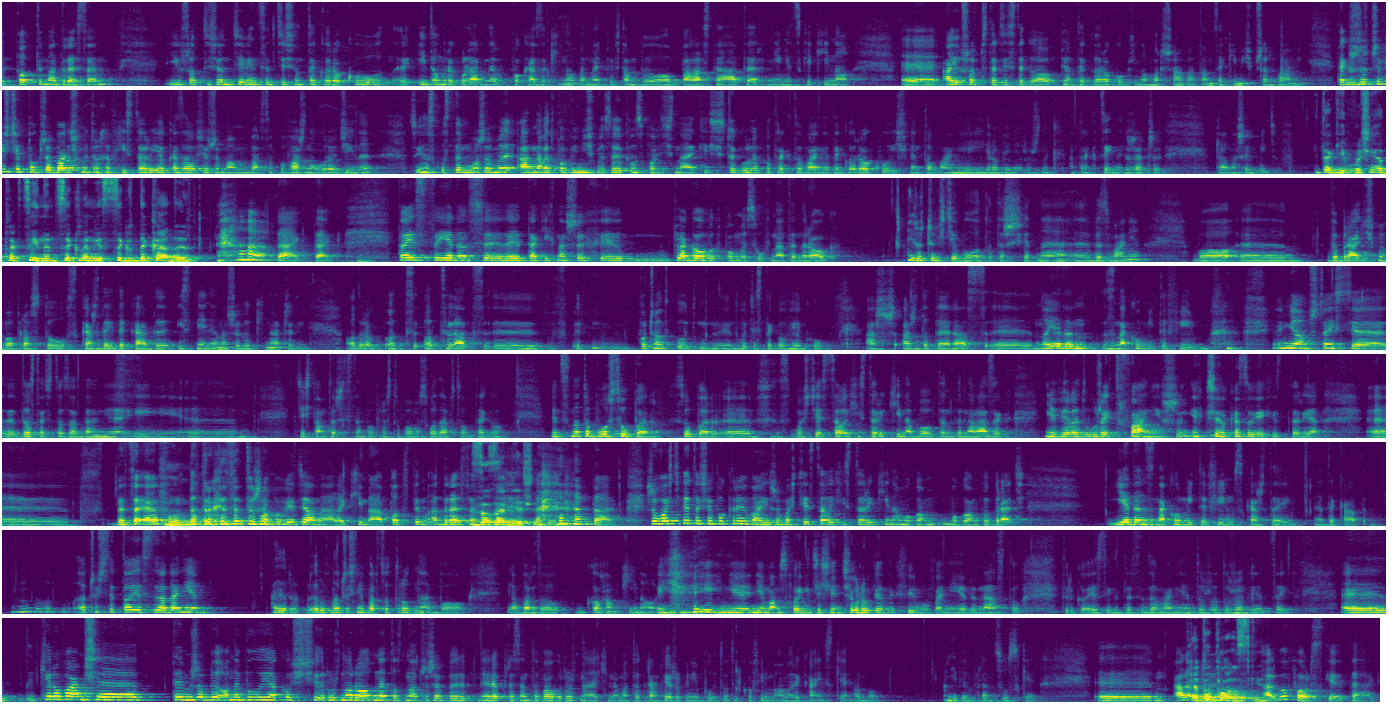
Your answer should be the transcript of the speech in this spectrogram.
y, pod tym adresem. Już od 1910 roku y, idą regularne pokazy kinowe. Najpierw tam było Palace Theater, niemieckie kino, y, a już od 1945 roku kino Warszawa, tam z jakimiś przerwami. Także rzeczywiście pogrzebaliśmy trochę w historii i okazało się, że mamy bardzo poważne urodziny. W związku z tym możemy, a nawet powinniśmy sobie pozwolić na jakieś szczególne potraktowanie tego roku i świętowanie i robienie różnych atrakcyjnych rzeczy dla naszych widzów. I takim właśnie atrakcyjnym cyklem jest cykl dekady. tak, tak. To jest jeden z y, takich naszych y, flagowych pomysłów na ten rok. I rzeczywiście było to też świetne y, wyzwanie, bo wybraliśmy po prostu z każdej dekady istnienia naszego kina, czyli od, od, od lat początku XX wieku aż, aż do teraz, no jeden znakomity film. Miałam szczęście dostać to zadanie i Gdzieś tam też jestem po prostu pomysłodawcą tego. Więc no to było super, super e, właściwie z całej historii kina, bo ten wynalazek niewiele dłużej trwa niż, jak się okazuje, historia e, DCF-u. To trochę za dużo powiedziane, ale kina pod tym adresem. Zazębie się. tak, że właściwie to się pokrywa i że właściwie z całej historii kina mogłam, mogłam wybrać jeden znakomity film z każdej dekady. No, oczywiście to jest zadanie równocześnie bardzo trudne, bo ja bardzo kocham kino i, i nie, nie mam swoich 10 ulubionych filmów ani 11, tylko jest ich zdecydowanie dużo, dużo więcej. E, Kierowałam się tym, żeby one były jakoś różnorodne, to znaczy, żeby reprezentowały różne kinematografie, żeby nie były to tylko filmy amerykańskie albo, nie wiem, francuskie. E, Ale Albo polskie. Albo polskie, tak.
